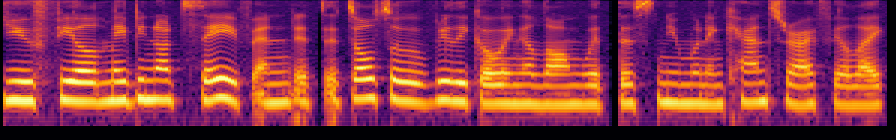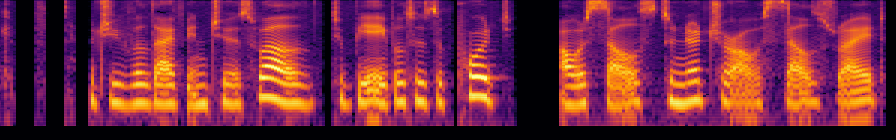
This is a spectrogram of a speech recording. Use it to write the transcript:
you feel maybe not safe. And it's, it's also really going along with this new moon in Cancer, I feel like, which we will dive into as well, to be able to support ourselves, to nurture ourselves, right?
